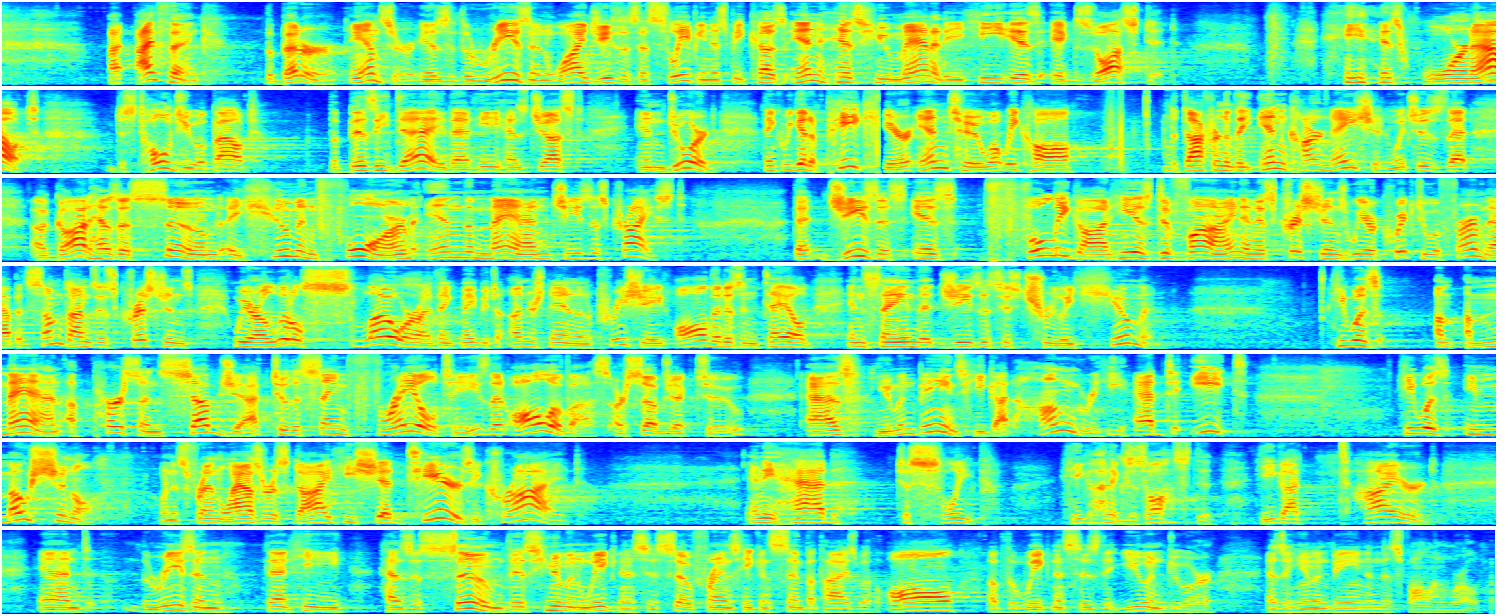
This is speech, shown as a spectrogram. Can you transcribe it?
I, I think the better answer is the reason why Jesus is sleeping is because in his humanity he is exhausted. He is worn out. Just told you about the busy day that he has just endured. I think we get a peek here into what we call the doctrine of the incarnation, which is that uh, God has assumed a human form in the man, Jesus Christ. That Jesus is fully God, He is divine, and as Christians, we are quick to affirm that, but sometimes as Christians, we are a little slower, I think, maybe to understand and appreciate all that is entailed in saying that Jesus is truly human. He was a, man, a person subject to the same frailties that all of us are subject to as human beings. He got hungry, he had to eat. He was emotional. When his friend Lazarus died, he shed tears, he cried, and he had to sleep. He got exhausted, he got tired. And the reason that he has assumed this human weakness is so, friends, he can sympathize with all of the weaknesses that you endure as a human being in this fallen world.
